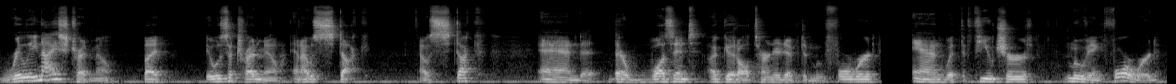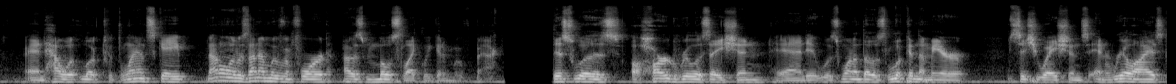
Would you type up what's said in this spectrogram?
really nice treadmill, but it was a treadmill, and I was stuck. I was stuck, and there wasn't a good alternative to move forward. And with the future moving forward and how it looked with the landscape, not only was I not moving forward, I was most likely going to move back. This was a hard realization, and it was one of those look in the mirror situations and realize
